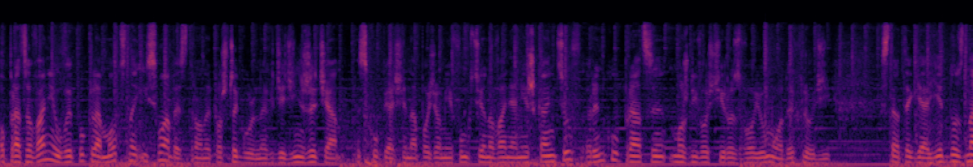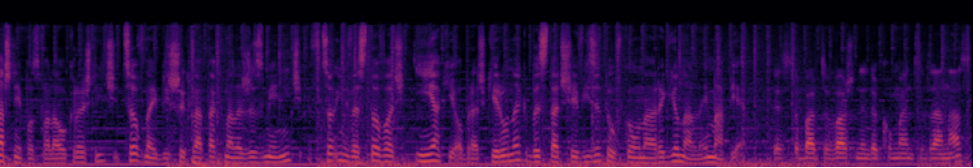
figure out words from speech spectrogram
Opracowanie uwypukla mocne i słabe strony poszczególnych dziedzin życia. Skupia się na poziomie funkcjonowania mieszkańców, rynku pracy, możliwości rozwoju młodych ludzi. Strategia jednoznacznie pozwala określić, co w najbliższych latach należy zmienić, w co inwestować i jaki obrać kierunek, by stać się wizytówką na regionalnej mapie. Jest to bardzo ważny dokument dla nas,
